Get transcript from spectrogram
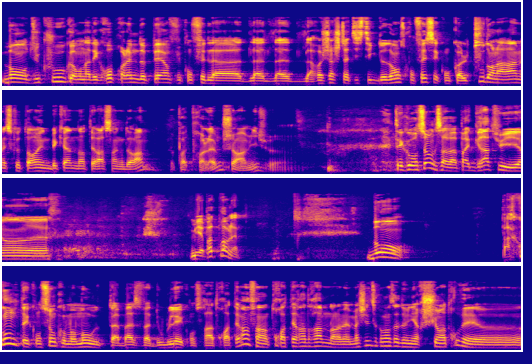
Bon, du coup, comme on a des gros problèmes de perf, vu qu'on fait de la, recherche statistique dedans, ce qu'on fait, c'est qu'on colle tout dans la RAM. Est-ce que tu aurais une bécane d'un Tera 5 de RAM? Pas de problème, cher ami. Je... T'es conscient que ça va pas être gratuit, hein euh. Mais y a pas de problème. Bon, par contre, tu es conscient qu'au moment où ta base va doubler, qu'on sera à 3 terrains, enfin 3 terrains de RAM dans la même machine, ça commence à devenir chiant à trouver. Euh...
